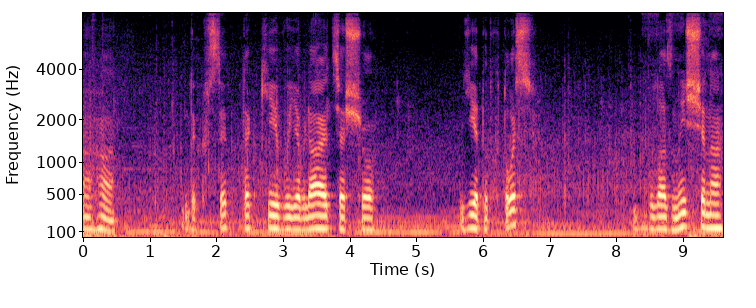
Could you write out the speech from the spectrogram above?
Ага. Так все-таки виявляється, що є тут хтось. Була знищена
